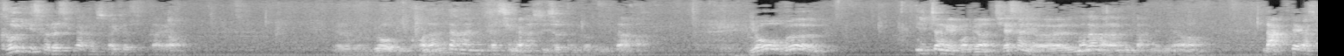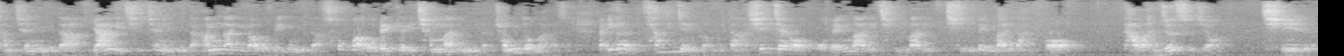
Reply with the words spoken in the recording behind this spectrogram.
거기서를 생각할 수가 있었을까요? 여러분, 욥이 고난당하니까 생각할 수 있었던 겁니다. 욥은 일장에 보면 재산이 얼마나 많았는가 하면요. 낙대가 3천입니다. 양이 7천입니다. 암나기가 500입니다. 소가 500결이 1000마리입니다. 정도 말아서. 자, 이거는 상징적인 겁니다. 실제로 500마리, 1000마리, 700마리가 아니고 다 완전수죠. 7,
